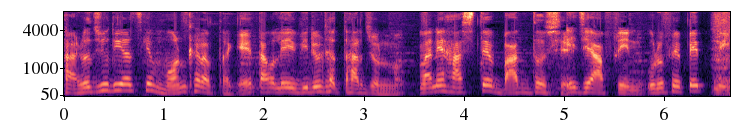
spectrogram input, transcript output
কারও যদি আজকে মন খারাপ থাকে, তাহলে এই ভিডিওটা তার জন্য। মানে হাসতে বাধ্য সে। এই যে আফরিন উরফে পেতনি।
